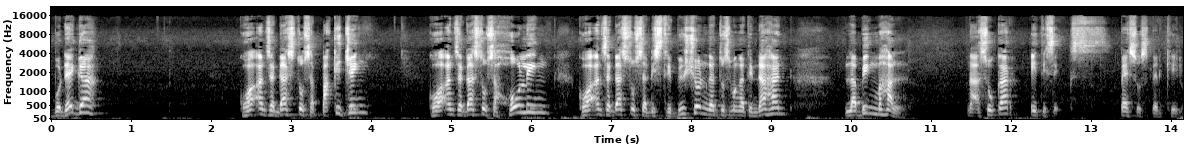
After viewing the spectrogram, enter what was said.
bodega, kuhaan sa gasto sa packaging, kuhaan sa gasto sa hauling, kuhaan sa gasto sa distribution ngadto sa mga tindahan, labing mahal na asukar 86 pesos per kilo.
